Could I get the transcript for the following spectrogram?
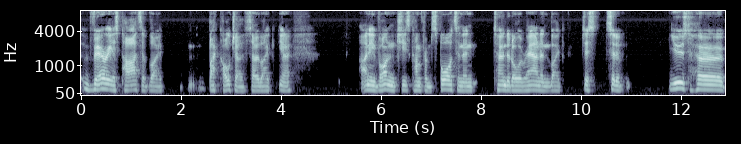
various parts of like black culture, so like you know, Auntie Yvonne, she's come from sports and then turned it all around and like just sort of used her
